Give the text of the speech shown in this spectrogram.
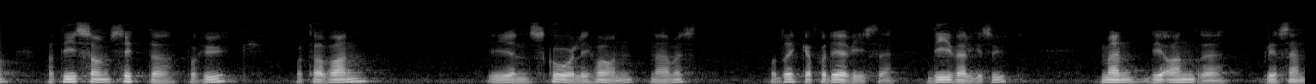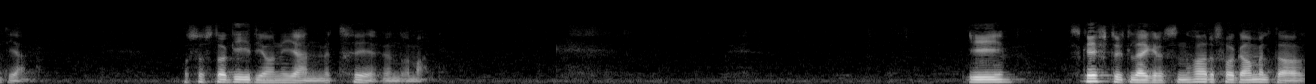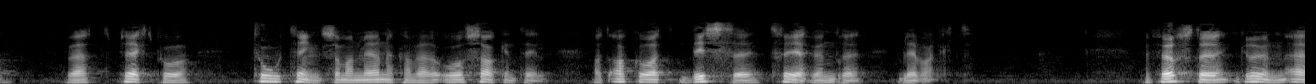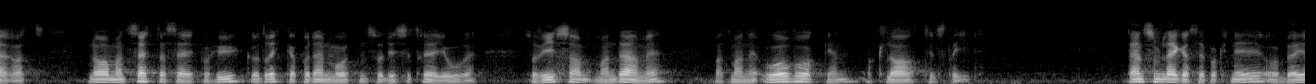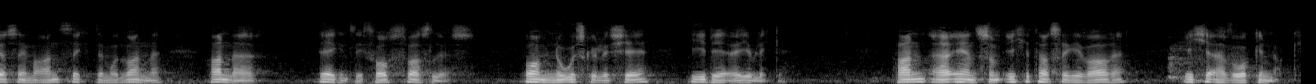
at de som sitter på huk og tar vann i en skål i hånden, nærmest, og drikker på det viset. De velges ut, men de andre blir sendt hjem. Og så står Gideon igjen med 300 mann. I skriftutleggelsen har det fra gammelt av vært pekt på to ting som man mener kan være årsaken til at akkurat disse 300 ble valgt. Den første grunnen er at når man setter seg på huk og drikker på den måten som disse tre gjorde, så viser man dermed at man er årvåken og klar til strid. Den som legger seg på kne og bøyer seg med ansiktet mot vannet, han er egentlig forsvarsløs om noe skulle skje i det øyeblikket. Han er en som ikke tar seg i vare, ikke er våken nok.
